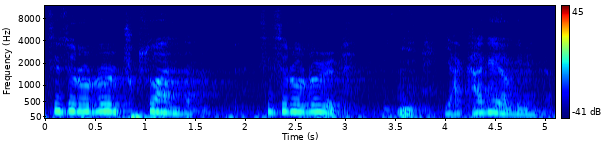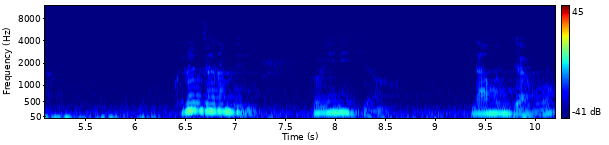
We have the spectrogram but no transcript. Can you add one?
스스로를 축소하는 사람, 스스로를 약하게 여기는 사람. 그런 사람들이 의인이죠. 남은 자고.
